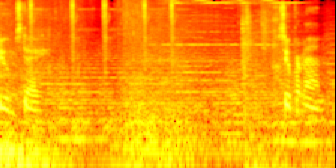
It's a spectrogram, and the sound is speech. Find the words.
Doomsday. Superman.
